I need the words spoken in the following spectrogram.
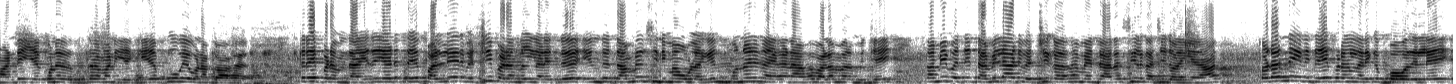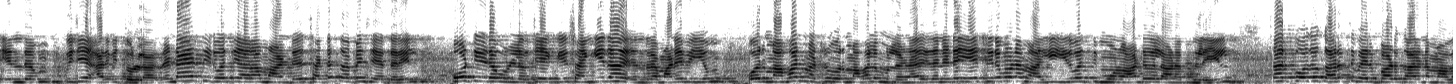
ஆறாம் ஆண்டு இயக்குனர் விக்ரமன் இயக்கிய பூவே உனக்காக. திரைப்படம் தான். இதையடுத்து பல்வேறு வெற்றி படங்களில் நடித்து இன்று தமிழ் சினிமா உலகின் முன்னணி நாயகனாக வலம் வரும் விஜய் சமீபத்தில் தமிழ்நாடு வெற்றி கழகம் என்ற அரசியல் கட்சி தொடங்கினார். தொடர்ந்து இனி போவதில்லை என்றும் விஜய் அறிவித்துள்ளார். இரண்டாயிரத்தி இருபத்தி ஆறாம் ஆண்டு சட்டசபை தேர்தலில் போட்டியிட உள்ள விஜய்க்கு சங்கீதா என்ற மனைவியும் ஒரு மகன் மற்றும் ஒரு மகளும் உள்ளனர். இதனிடையே திருமணமாகி இருபத்தி மூணு ஆண்டுகள் ஆன நிலையில் தற்போது கருத்து வேறுபாடு காரணமாக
